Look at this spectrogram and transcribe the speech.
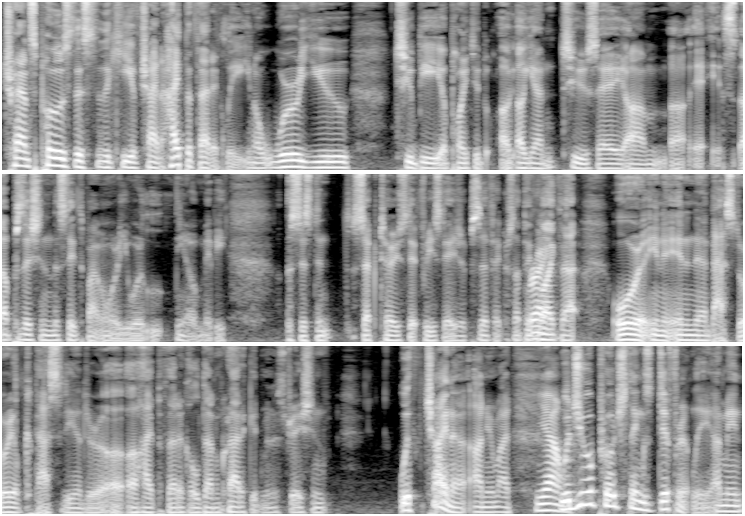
transpose this to the key of China, hypothetically, you know, were you to be appointed uh, again to say um, uh, a position in the State Department where you were, you know, maybe assistant secretary of state for East Asia Pacific or something Right. like that, or in, a, in an ambassadorial capacity under a, a hypothetical democratic administration with China on your mind, Yeah. would you approach things differently? I mean,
